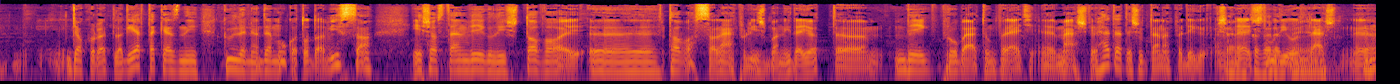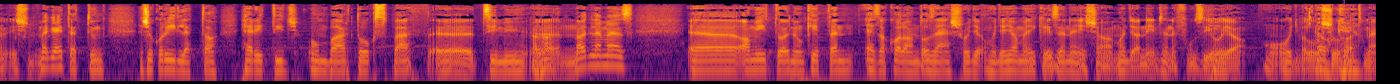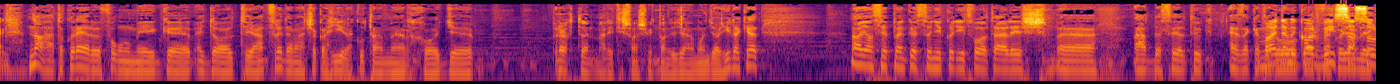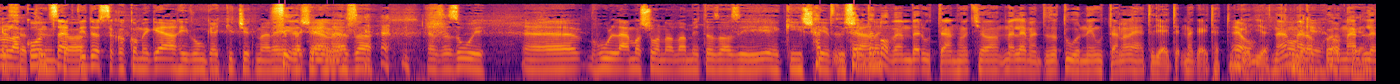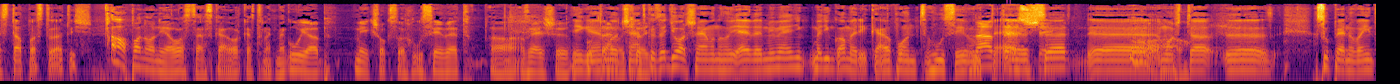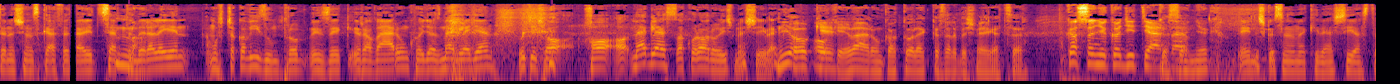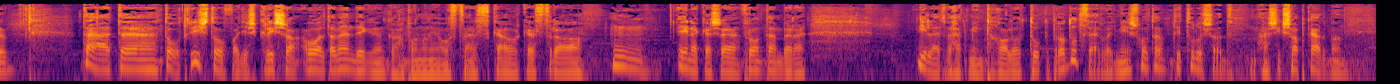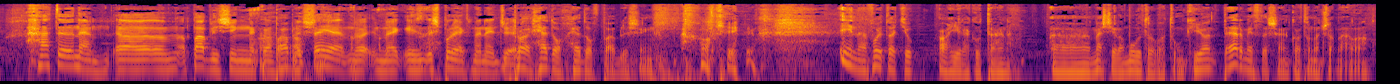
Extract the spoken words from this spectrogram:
gyakorlatilag értekezni, küldeni a demókat oda-vissza, és aztán végül is tavaly uh, tavasszal, áprilisban idejött, uh, végigpróbáltunk vele egy másfél hetet, és utána pedig Semmi egy stúdiózást uh, is megejtettünk, és akkor így lett a Heritage on Bartok's Path uh, című uh, nagylemez, ami tulajdonképpen ez a kalandozás, hogy, hogy a jamaikai zene és a magyar népzene fúziója hogy valósulhat okay. meg. Na hát akkor erről fogunk még egy dalt játszani, de már csak a hírek után, mert hogy rögtön, már itt is van Schmidt hogy elmondja a híreket. Nagyon szépen köszönjük, hogy itt voltál, és e, átbeszéltük ezeket Majd a amikor dolgokat, visszaszorul a koncert a... időszak, akkor még elhívunk egy kicsit, mert érdekelne ez, a, ez az új e, hullámos vonal, amit az azi kis Hát képviselnek. szerintem november után, hogyha mert lement ez a turné utána, lehet, hogy ejt, megejthetünk Jó, egyet, nem? oké, Mert akkor oké. már lesz tapasztalat is. A Pannonia All Sky Orchestranek meg újabb, még sokszor 20 évet az első Igen, után, bocsánat, úgyhogy- közben gyorsan elmondom, hogy elve, mi megyünk, megyünk Amerikába pont 20 év Na, után először. Uh, Ó. Most a, uh, a Supernova International Ska Festival itt szeptember Na. elején, most csak a vízumra várunk, hogy az meglegyen, úgyhogy ha, ha a, meg lesz, akkor arról is mesélek. Jó, Oké. oké, okay, várunk akkor legközelebb és még egyszer. Köszönjük, hogy itt jártál. Köszönjük. Én is köszönöm a meghívást, sziasztok! Tehát eh, Tóth Kristóf, vagyis Krisa volt a vendégünk, a Pannonia Ska Orchestra hmm, énekese, frontembere, illetve hát, mint hallottuk, producer, vagy mi is volt a titulusod? Másik sapkádban? Hát ö, nem, a, a publishingnek A a, a, publishing. feje, meg, és, és projektmenedzser. Pro- Head of, head of Publishing. Oké. okay. Innen folytatjuk a hírek után. Mesél a múlt rovatunk jön, természetesen Katona Csabával.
